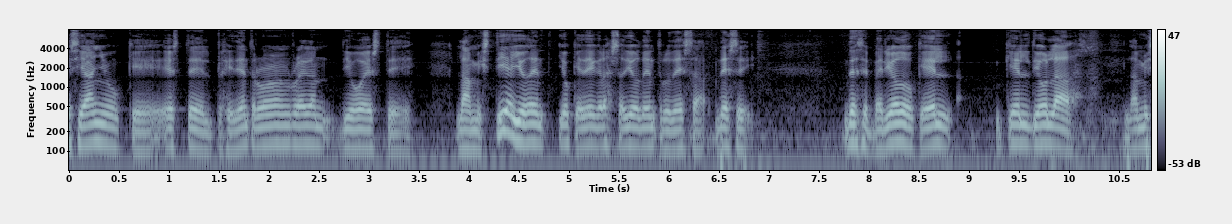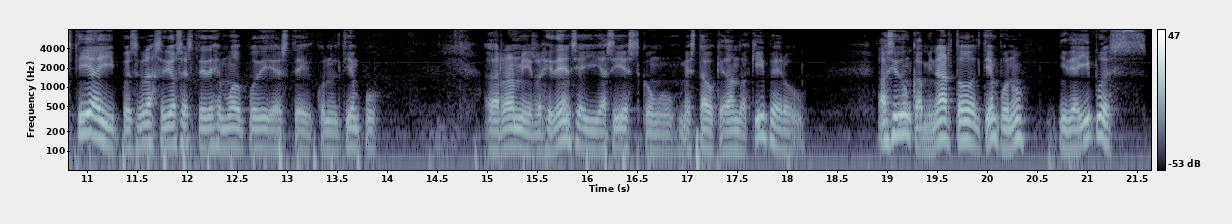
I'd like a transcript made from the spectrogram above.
ese año que este, el presidente Ronald Reagan dio este, la amnistía, yo, yo quedé, gracias a Dios, dentro de, esa, de ese de ese periodo que él, que él dio la, la amnistía y pues gracias a Dios este, de ese modo pude este, con el tiempo agarrar mi residencia y así es como me he estado quedando aquí, pero ha sido un caminar todo el tiempo, ¿no? Y de ahí pues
